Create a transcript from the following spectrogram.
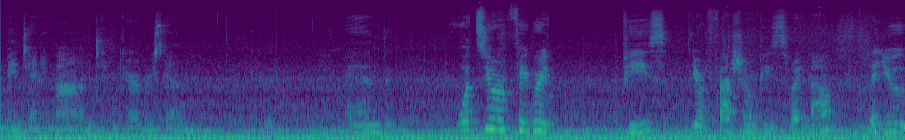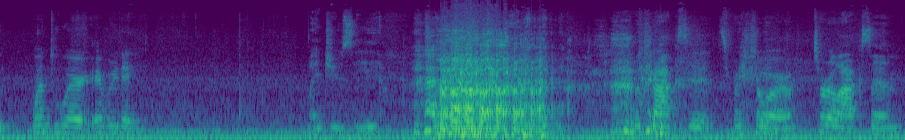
maintaining that and taking care of your skin. And what's your favorite piece, your fashion piece right now that you want to wear every day? my juicy. the tracksuits for sure to relax in,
